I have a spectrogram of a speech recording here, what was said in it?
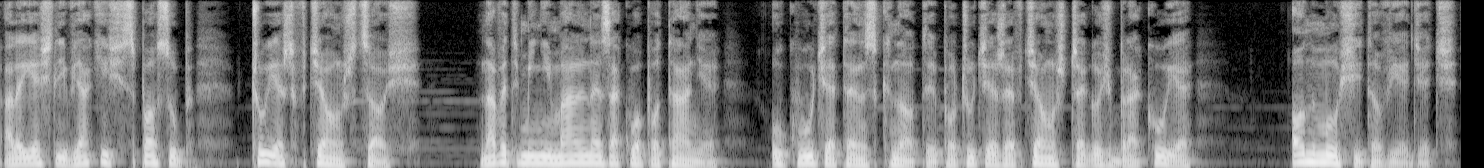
Ale jeśli w jakiś sposób czujesz wciąż coś, nawet minimalne zakłopotanie, ukłucie tęsknoty, poczucie, że wciąż czegoś brakuje, on musi to wiedzieć,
